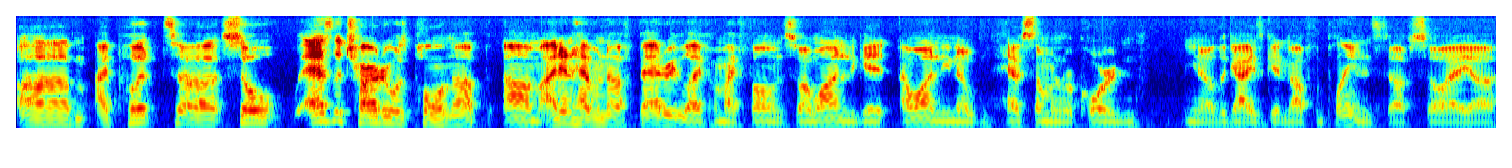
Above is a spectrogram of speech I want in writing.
Um, I put uh, so as the charter was pulling up, um, I didn't have enough battery life on my phone, so I wanted to get, I wanted you know, have someone record, you know, the guys getting off the plane and stuff. So I, uh,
